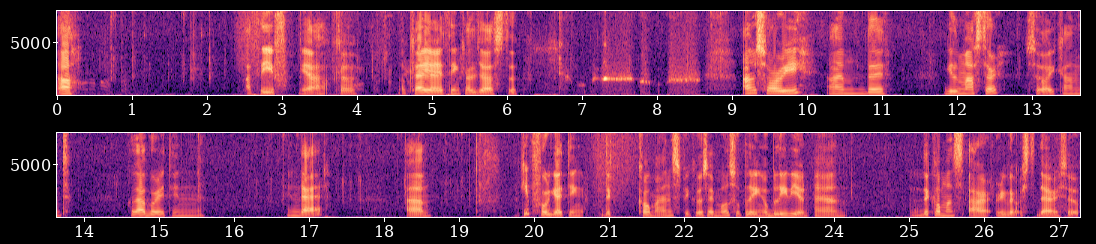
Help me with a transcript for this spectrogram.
Ah. A thief. Yeah, okay. Okay, I think I'll just... Uh, I'm sorry, I'm the guild master, so I can't collaborate in in that. Um, I keep forgetting the commands because I'm also playing Oblivion and the commands are reversed there, so...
